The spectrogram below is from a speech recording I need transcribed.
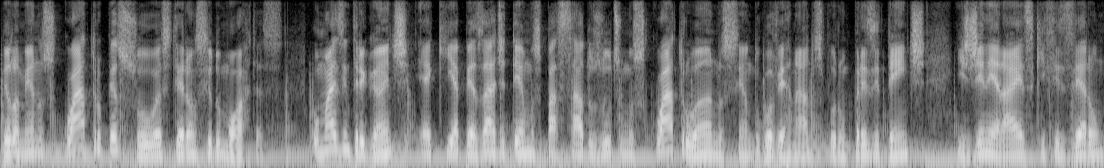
pelo menos quatro pessoas terão sido mortas. O mais intrigante é que, apesar de termos passado os últimos quatro anos sendo governados por um presidente e generais que fizeram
